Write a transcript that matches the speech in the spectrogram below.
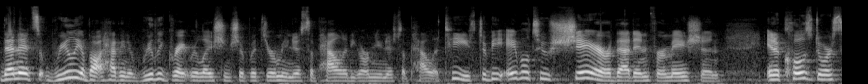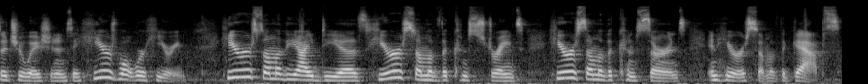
then it's really about having a really great relationship with your municipality or municipalities to be able to share that information in a closed door situation and say, here's what we're hearing. Here are some of the ideas, here are some of the constraints, here are some of the concerns, and here are some of the gaps.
